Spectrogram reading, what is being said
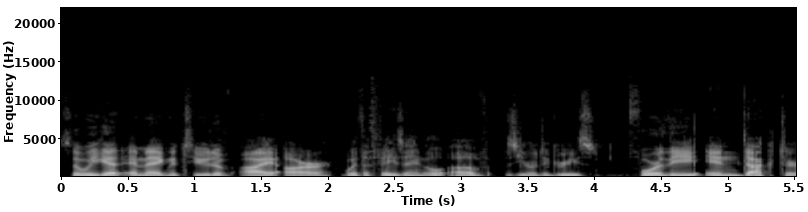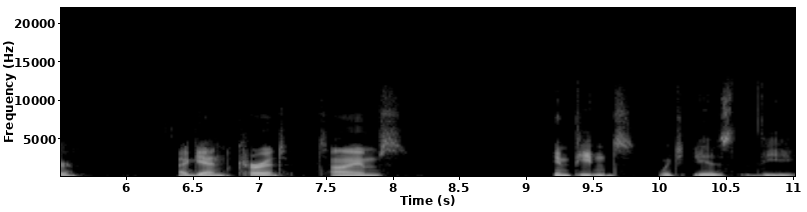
So we get a magnitude of IR with a phase angle of zero degrees. For the inductor, again, current times impedance, which is the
